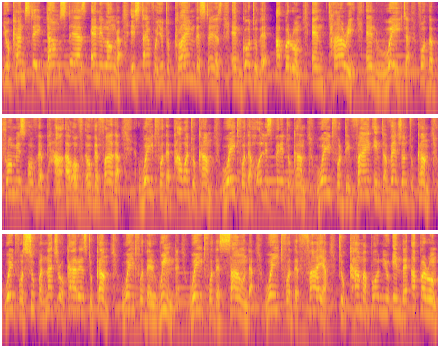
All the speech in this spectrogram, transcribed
You can't stay downstairs any longer. It's time for you to climb the stairs and go to the upper room and tarry and wait for the promise of the power uh, of, of the Father. Wait for the power to come. Wait for the Holy Spirit to come. Wait for divine intervention to come. Wait for super supernatural currents to come. Wait for the wind, wait for the sound, wait for the fire to come upon you in the upper room,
